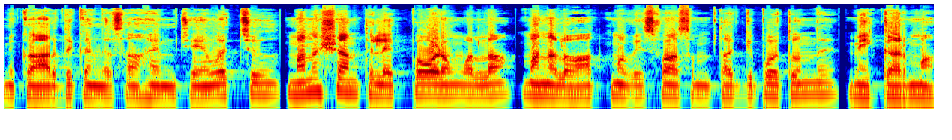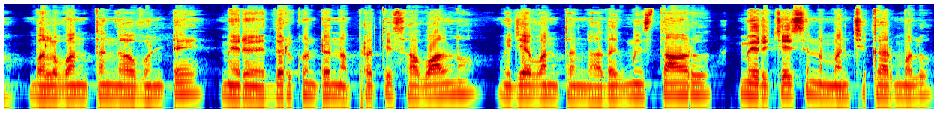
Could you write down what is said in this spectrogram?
మీకు ఆర్థికంగా సహాయం చేయవచ్చు. మనశ్శాంతి లేకపోవడం వల్ల మనలో ఆత్మవిశ్వాసం తగ్గిపోతుంది. మీ కర్మ బలవంతంగా ఉంటే మీరు ఎదుర్కొంటున్న ప్రతి సవాల్ను విజయవంతంగా అధిగమిస్తారు. మీరు చేసిన మంచి కర్మలు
